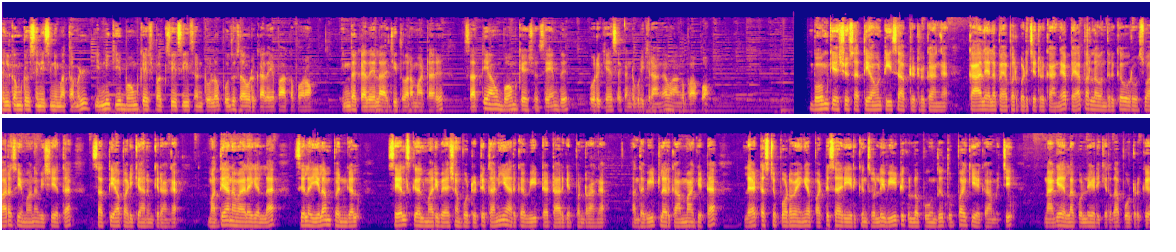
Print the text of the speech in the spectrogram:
Welcome to cine cinema Tamil இன்னைக்கு போம்கேஷ் பக்ஷி season டூவில் புதுசாக ஒரு கதையை பார்க்க போகிறோம் இந்த கதையில் அஜித் வரமாட்டார். சத்யாவும் போம்கேஷும் சேர்ந்து ஒரு கேஸை கண்டுபிடிக்கிறாங்க. வாங்க பார்ப்போம். போம்கேஷும் சத்யாவும் டீ சாப்பிட்டுட்டு இருக்காங்க. காலையில் பேப்பர் படிச்சுட்டு இருக்காங்க. பேப்பரில் வந்திருக்க ஒரு சுவாரஸ்யமான விஷயத்த சத்யா படிக்க ஆரம்பிக்கிறாங்க. மத்தியான வேலைகளில் சில இளம் பெண்கள் சேல்ஸ் கேர்ள் மாதிரி வேஷம் போட்டுட்டு தனியாக இருக்க வீட்டை டார்கெட் பண்ணுறாங்க அந்த வீட்டில் இருக்க அம்மா கிட்ட லேட்டஸ்ட்டு புடவைங்க பட்டு சாரி இருக்குன்னு சொல்லி வீட்டுக்குள்ளே பூந்து துப்பாக்கியை காமிச்சு நகையெல்லாம் கொள்ளையடிக்கிறதா போட்டிருக்கு.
